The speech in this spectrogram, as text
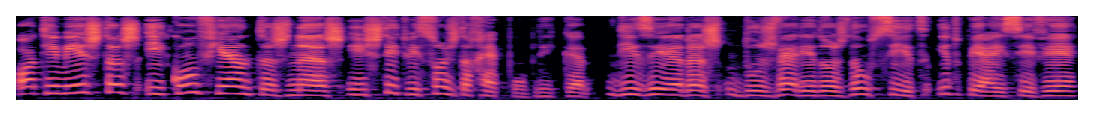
Otimistas e confiantes nas instituições da República. Dizeres dos vereadores da UCID e do PAICV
